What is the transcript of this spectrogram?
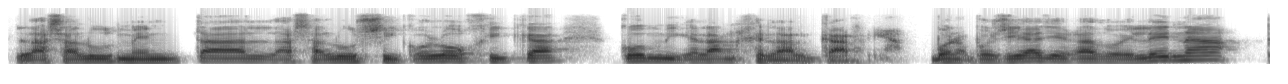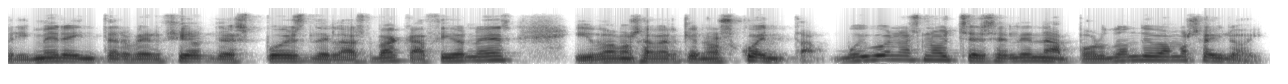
la salud mental, la salud psicológica con Miguel Ángel Alcarria. Bueno, pues ya ha llegado Elena, primera intervención después de las vacaciones y vamos a ver qué nos cuenta. Muy buenas noches, Elena. ¿Por dónde vamos a ir hoy?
